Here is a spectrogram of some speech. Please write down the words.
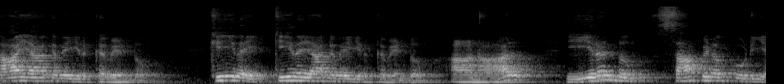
காயாகவே இருக்க வேண்டும். கீரை கீரையாகவே இருக்க வேண்டும். ஆனால் இரண்டும் சாப்பிடக்கூடிய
